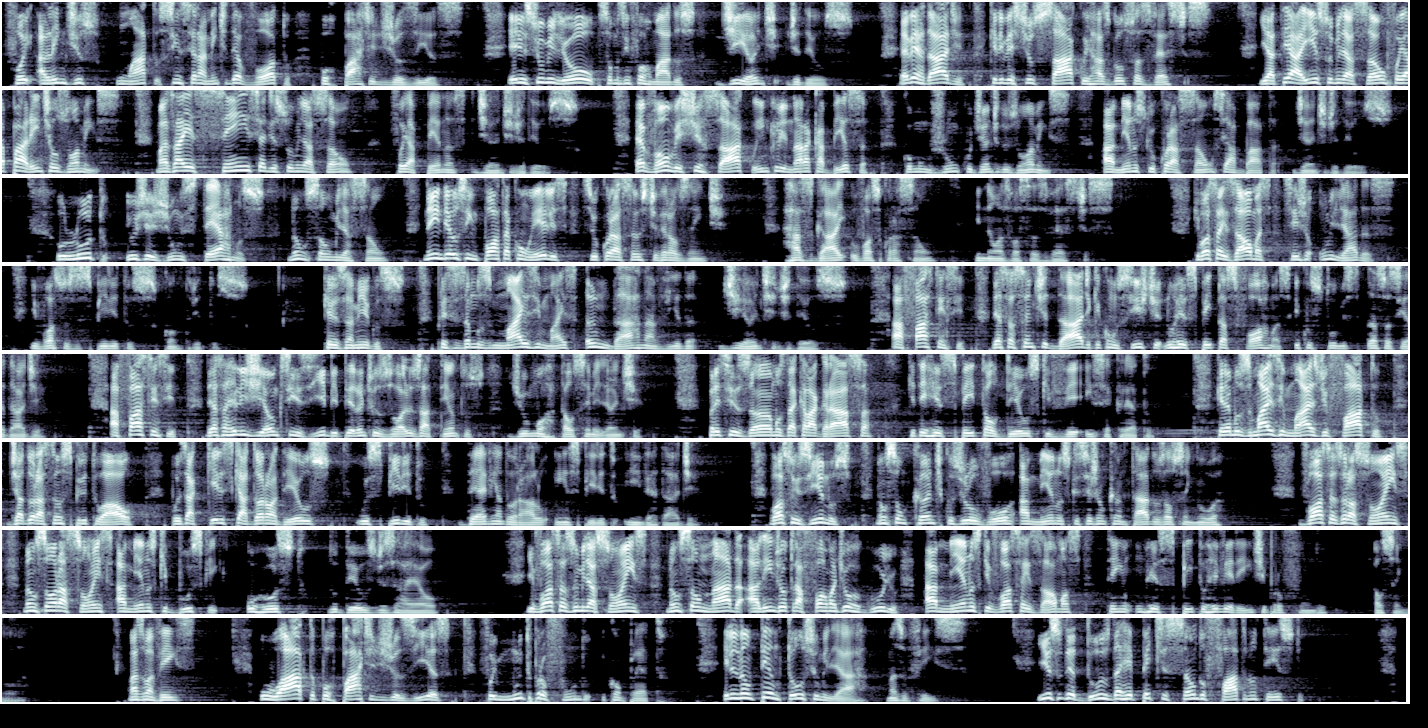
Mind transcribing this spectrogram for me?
Foi, além disso, um ato sinceramente devoto por parte de Josias. Ele se humilhou, somos informados, diante de Deus. É verdade que ele vestiu saco e rasgou suas vestes. E até aí sua humilhação foi aparente aos homens, mas a essência de sua humilhação foi apenas diante de Deus. É vão vestir saco e inclinar a cabeça como um junco diante dos homens, a menos que o coração se abata diante de Deus. O luto e o jejum externos não são humilhação, nem Deus importa com eles se o coração estiver ausente. Rasgai o vosso coração e não as vossas vestes. Que vossas almas sejam humilhadas e vossos espíritos contritos. Queridos amigos, precisamos mais e mais andar na vida diante de Deus. Afastem-se dessa santidade que consiste no respeito às formas e costumes da sociedade. Afastem-se dessa religião que se exibe perante os olhos atentos de um mortal semelhante. Precisamos daquela graça que tem respeito ao Deus que vê em secreto. Queremos mais e mais, de fato, de adoração espiritual, pois aqueles que adoram a Deus, o Espírito, devem adorá-lo em espírito e em verdade. Vossos hinos não são cânticos de louvor a menos que sejam cantados ao Senhor. Vossas orações não são orações a menos que busquem o rosto do Deus de Israel. E vossas humilhações não são nada além de outra forma de orgulho, a menos que vossas almas tenham um respeito reverente e profundo ao Senhor. Mais uma vez, o ato por parte de Josias foi muito profundo e completo. Ele não tentou se humilhar, mas o fez. Isso deduz da repetição do fato no texto.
